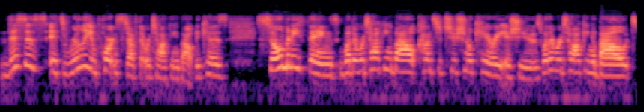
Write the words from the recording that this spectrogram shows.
this is it's really important stuff that we're talking about because so many things, whether we're talking about constitutional carry issues, whether we're talking about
